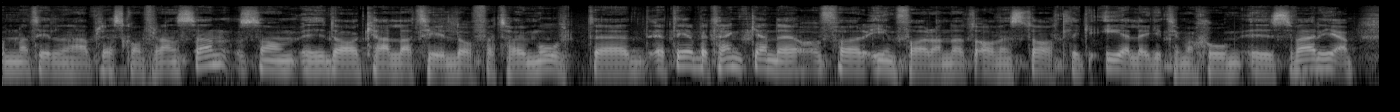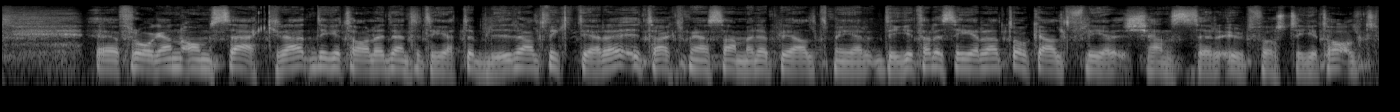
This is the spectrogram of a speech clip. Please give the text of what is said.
Välkomna till den här presskonferensen som vi idag kallar till för att ta emot eh, ett delbetänkande för införandet av en statlig e-legitimation i Sverige. Eh, frågan om säkra digitala identiteter blir allt viktigare i takt med att samhället blir allt mer digitaliserat och allt fler tjänster utförs digitalt.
